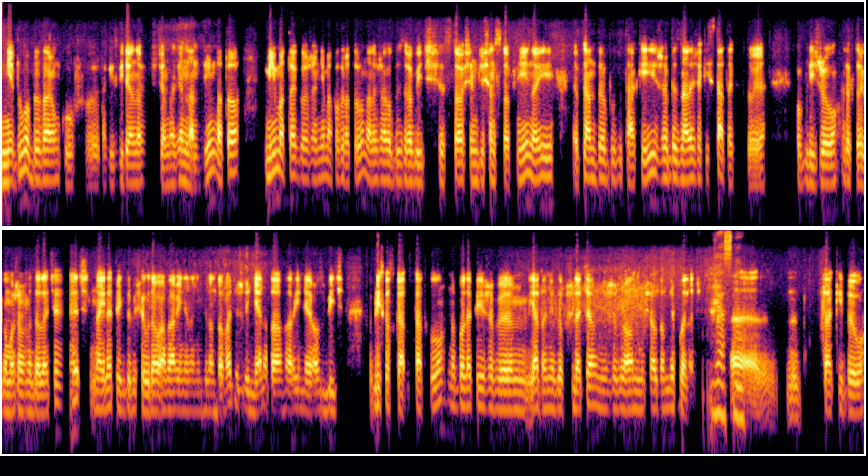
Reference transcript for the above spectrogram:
nie byłoby warunków e, takich z widzialnością na Grenlandii, no to mimo tego, że nie ma powrotu, należałoby zrobić 180 stopni, no i plan byłby taki, żeby znaleźć jakiś statek, który w pobliżu, do którego możemy dolecieć. Najlepiej, gdyby się udało awaryjnie na nim wylądować. Jeżeli nie, no to awaryjnie rozbić blisko statku, no bo lepiej, żebym ja do niego przyleciał, niż żeby on musiał do mnie płynąć. Jasne. E, taki był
